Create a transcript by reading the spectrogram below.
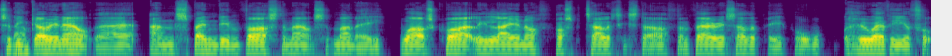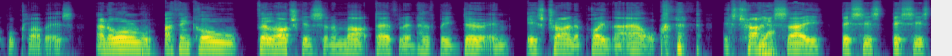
to be going out there and spending vast amounts of money whilst quietly laying off hospitality staff and various other people, whoever your football club is. And all hmm. I think all Phil Hodgkinson and Mark Devlin have been doing is trying to point that out. is trying Yeah. to say this is this is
